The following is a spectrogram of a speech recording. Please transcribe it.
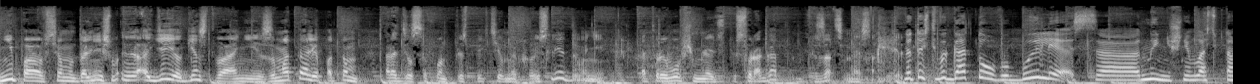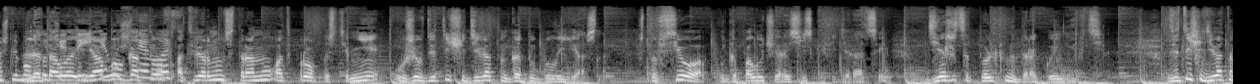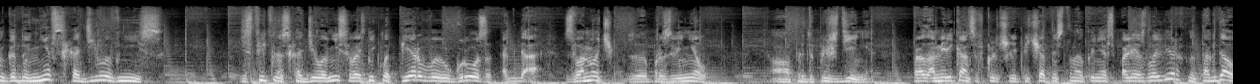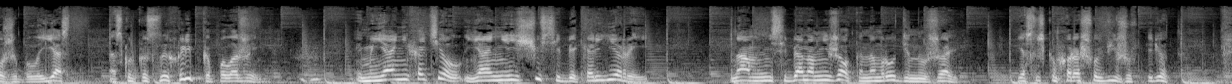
ни по всему дальнейшему. Э, Идею агентства они замотали, потом родился фонд перспективных исследований, который, в общем, является суррогатом, реализацией на самом деле. Ну, то есть вы готовы были с э, нынешней властью, потому что в любом Для случае того это и я был готов власть. отвернуть страну от пропасти. Мне уже в 2009 году было ясно, что все благополучие Российской Федерации держится только на дорогой нефти. В 2009 году нефть сходила вниз. Действительно сходила вниз, и возникла первая угроза. Тогда звоночек э, прозвенел, а, предупреждение. Правда, американцы включили печатный станок, и нефть полезла вверх, но тогда уже было ясно, насколько хлипко положение. И я не хотел, я не ищу себе карьерой. Нам не себя нам не жалко, нам родину жаль. Я слишком хорошо вижу вперед.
